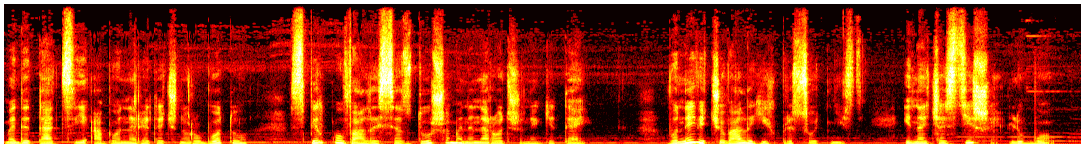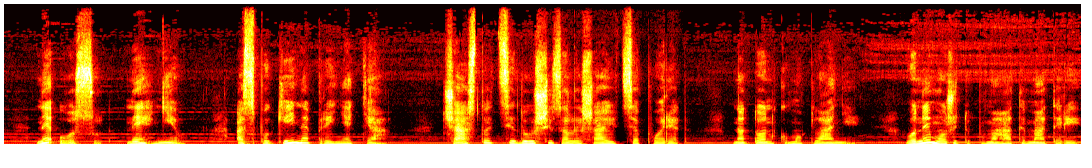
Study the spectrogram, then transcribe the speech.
медитації або енергетичну роботу спілкувалися з душами ненароджених дітей. Вони відчували їх присутність і найчастіше любов, не осуд, не гнів, а спокійне прийняття. Часто ці душі залишаються поряд, на тонкому плані. Вони можуть допомагати матері,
